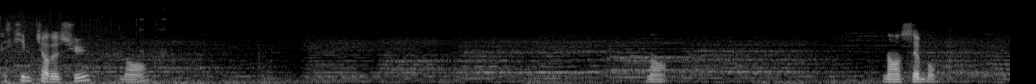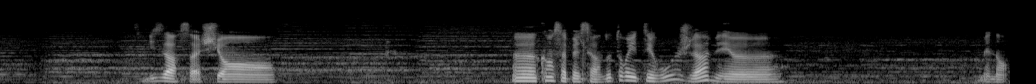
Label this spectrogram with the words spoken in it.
Est-ce qu'il me tire dessus? Non. Non. Non, c'est bon. C'est bizarre ça, je suis en... Euh, comment s'appelle ça? Notoriété rouge là, mais euh... Mais non.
